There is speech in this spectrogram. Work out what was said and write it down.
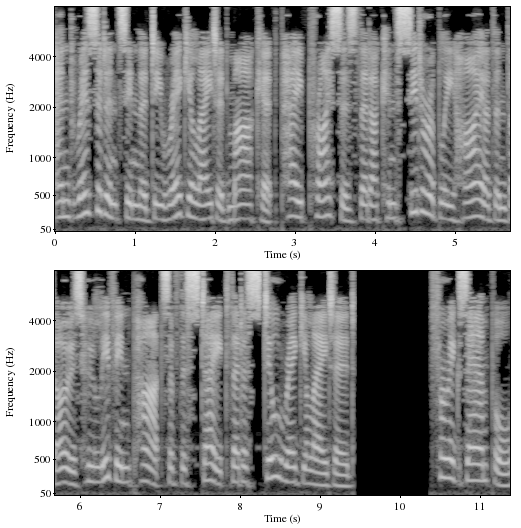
And residents in the deregulated market pay prices that are considerably higher than those who live in parts of the state that are still regulated. For example,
